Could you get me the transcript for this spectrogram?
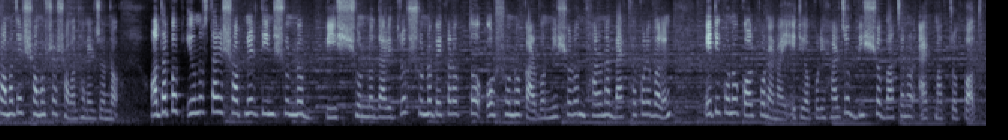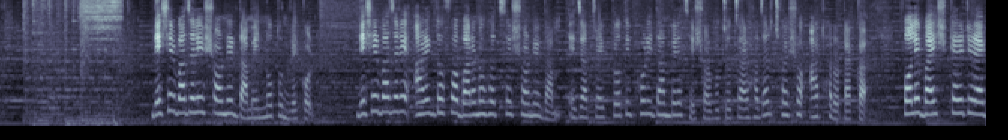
সমাজের সমস্যা সমাধানের জন্য। অধ্যাপক ইউনুস তার স্বপ্নের তিন শূন্য, বিশ শূন্য দারিদ্র শূন্য বেকারত্ব ও শূন্য কার্বন নিঃসরণ ধারণা ব্যাখ্যা করে বলেন, এটি কোনো কল্পনা নয়, এটি অপরিহার্য, বিশ্ব বাঁচানোর একমাত্র পথ। দেশের বাজারে স্বর্ণের দামের নতুন রেকর্ড। দেশের বাজারে আরেক দফা বাড়ানো হচ্ছে স্বর্ণের দাম। এ যাত্রায় প্রতি ভরি দাম বেড়েছে সর্বোচ্চ চার হাজার ছয়শো আঠারো টাকা। ফলে বাইশ ক্যারেটের এক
